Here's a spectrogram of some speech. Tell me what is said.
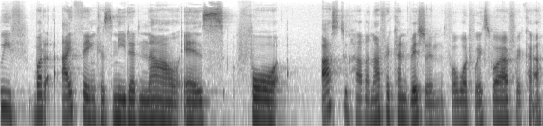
we've, what I think is needed now is for us to have an African vision for what works for Africa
